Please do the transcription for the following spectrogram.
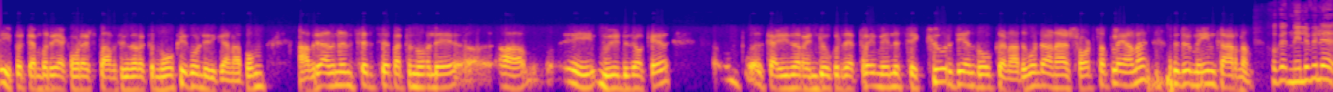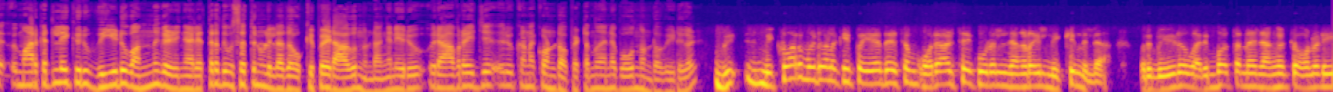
ഇപ്പൊ ടെമ്പററി അക്കോമഡേഷൻ താമസിക്കുന്നവരൊക്കെ നോക്കിക്കൊണ്ടിരിക്കുകയാണ്. അപ്പം അവർ അതിനനുസരിച്ച് പറ്റുന്ന പോലെ ഈ വീടിനൊക്കെ കഴിയുന്ന റെന്റ് കൊടുത്ത് എത്രയും വേഗം സെക്യൂർ ചെയ്യാൻ നോക്കുകയാണ്. അതുകൊണ്ടാണ് ആ ഷോർട്ട് സപ്ലൈ ആണ് ഇതൊരു മെയിൻ കാരണം. ഓക്കെ നിലവിൽ മാർക്കറ്റിലേക്ക് ഒരു വീട് വന്നു കഴിഞ്ഞാൽ എത്ര ദിവസത്തിനുള്ളിൽ അത് ഓക്യുപ്പൈഡ് ആകുന്നുണ്ട്? അങ്ങനെ ഒരു ഒരു ആവറേജ് ഒരു കണക്കുണ്ടോ? പെട്ടെന്ന് തന്നെ പോകുന്നുണ്ടോ വീടുകൾ? മിക്കവാറും വീടുകളൊക്കെ ഇപ്പൊ ഏകദേശം ഒരാഴ്ചയിൽ കൂടുതൽ ഞങ്ങളുടെ കയ്യിൽ നിൽക്കുന്നില്ല. ഒരു വീട് വരുമ്പോൾ തന്നെ ഞങ്ങൾക്ക് ഓൾറെഡി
